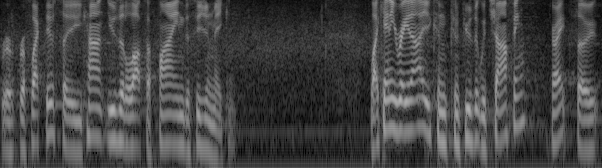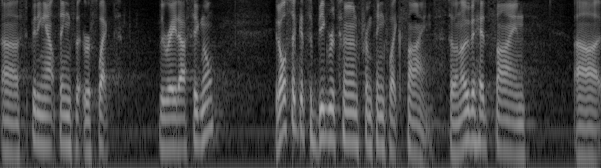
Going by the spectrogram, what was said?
re reflective, so you can't use it a lot for fine decision making. Like any radar, you can confuse it with chaffing, right? So uh, spitting out things that reflect the radar signal. It also gets a big return from things like signs. So an overhead sign, uh,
